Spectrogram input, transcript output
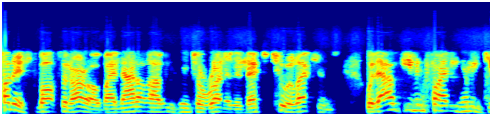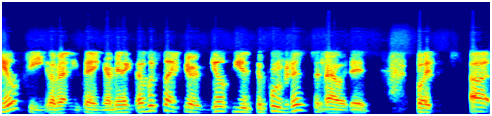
punished Bolsonaro by not allowing him to run in the next two elections without even finding him guilty of anything. I mean, it, looks like you're guilty is to prove innocent nowadays. But uh,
